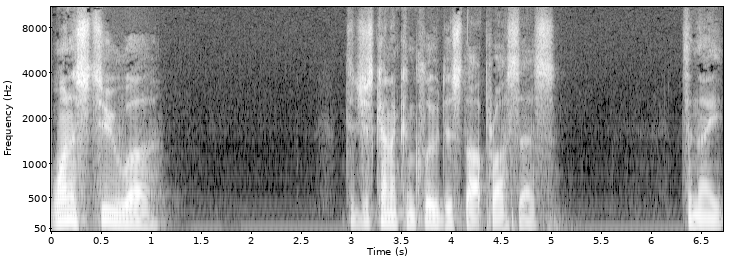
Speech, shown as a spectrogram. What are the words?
want us to, uh, to just kind of conclude this thought process tonight.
